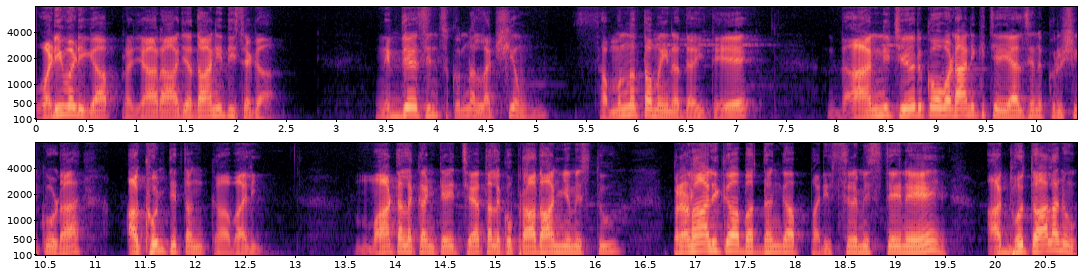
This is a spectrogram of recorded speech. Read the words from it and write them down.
వడివడిగా ప్రజా రాజధాని దిశగా నిర్దేశించుకున్న లక్ష్యం సమున్నతమైనదైతే దాన్ని చేరుకోవడానికి చేయాల్సిన కృషి కూడా అకుంఠితం కావాలి. మాటల కంటే చేతలకు ప్రాధాన్యమిస్తూ ప్రణాళికాబద్ధంగా పరిశ్రమిస్తేనే అద్భుతాలను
